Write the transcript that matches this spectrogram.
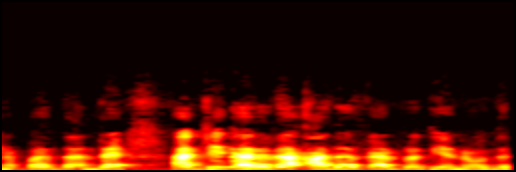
ಏನಪ್ಪಾ ಅಂತ ಅಂದ್ರೆ ಅರ್ಜಿದಾರರ ಆಧಾರ್ ಕಾರ್ಡ್ ಪ್ರತಿ ಅಂದ್ರೆ ಒಂದು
